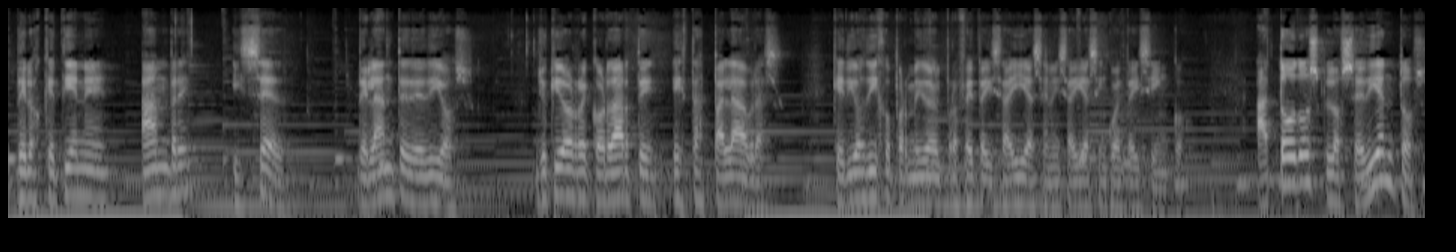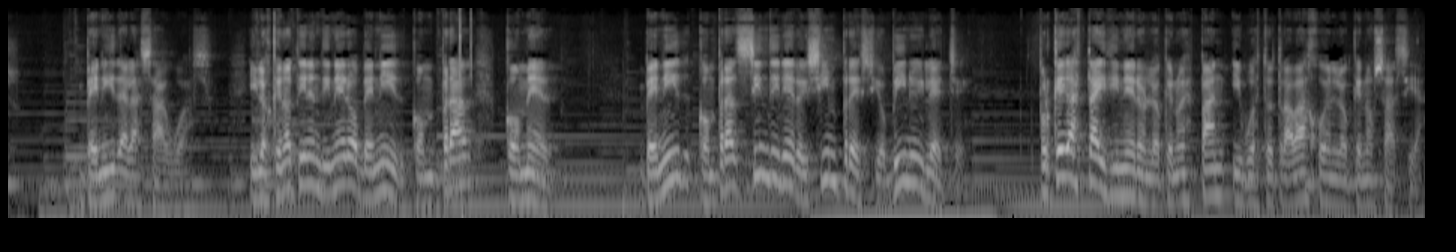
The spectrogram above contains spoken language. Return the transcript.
de los que tiene hambre y sed delante de Dios, yo quiero recordarte estas palabras que Dios dijo por medio del profeta Isaías en Isaías 55. A todos los sedientos, venid a las aguas. Y los que no tienen dinero, venid, comprad, comed. Venid, comprad sin dinero y sin precio vino y leche. ¿Por qué gastáis dinero en lo que no es pan y vuestro trabajo en lo que no sacia?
